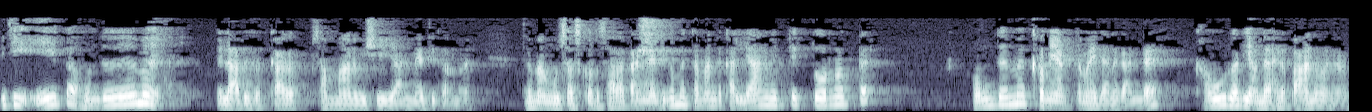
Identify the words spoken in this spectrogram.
ඉතින් ඒක හොඳම ලාභ සත්කාර සම්මාන વિશે යන්නේ නැතිකම. තමන් උසස් කොට සලකන්නේ නැතිකම තමන්ට කල්යාණ මිත්‍රෙක් තෝරනකොට හොඳම ක්‍රමයක් තමයි දැනගන්න. කවුරු හරි අඳහර පානවනම්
